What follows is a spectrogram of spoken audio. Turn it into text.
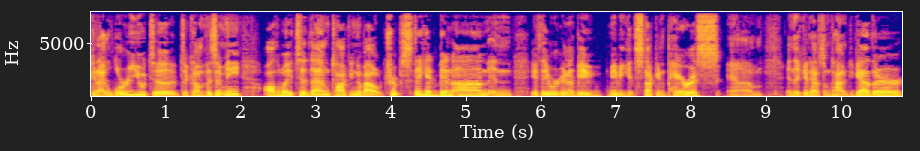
can I lure you to to come visit me?" All the way to them talking about trips they had been on, and if they were going to be maybe get stuck in Paris, um, and they could have some time together.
